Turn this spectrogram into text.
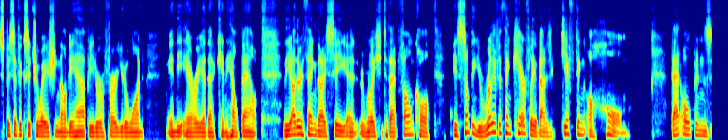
specific situation. I'll be happy to refer you to one in the area that can help out. The other thing that I see uh, in relation to that phone call is something you really have to think carefully about is gifting a home that opens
